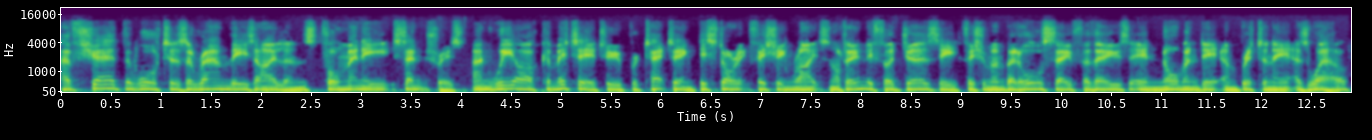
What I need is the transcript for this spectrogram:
have shared the waters around these islands for many centuries, and we are committed to protecting historic fishing rights, not only for Jersey fishermen, but also for those in Normandy and Brittany as well.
